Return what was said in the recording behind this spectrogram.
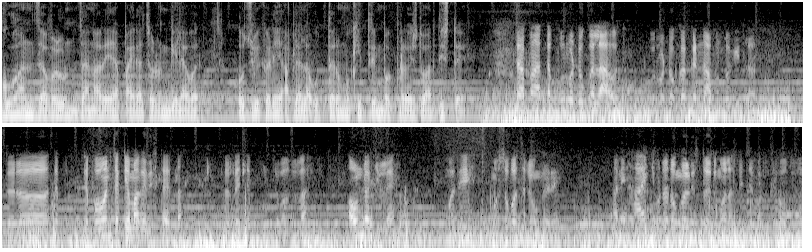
गुहांजवळून जाणाऱ्या या पायऱ्या चढून गेल्यावर उजवीकडे आपल्याला उत्तरमुखी त्रिंबक प्रवेशद्वार दिसते तर आपण आता पूर्व टोकाला आहोत. पूर्व टोकाकडनं आपण बघितलं तर त्या पवन चक्क्या मागे दिसत आहेत ना? तर त्याच्या पुढच्या बाजूला औंढा किल्ला आहे. मध्ये मसोबाचा डोंगर आहे. आणि हा एक छोटा डोंगर दिसतोय तुम्हाला त्याच्या मागच्या बाजूला.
